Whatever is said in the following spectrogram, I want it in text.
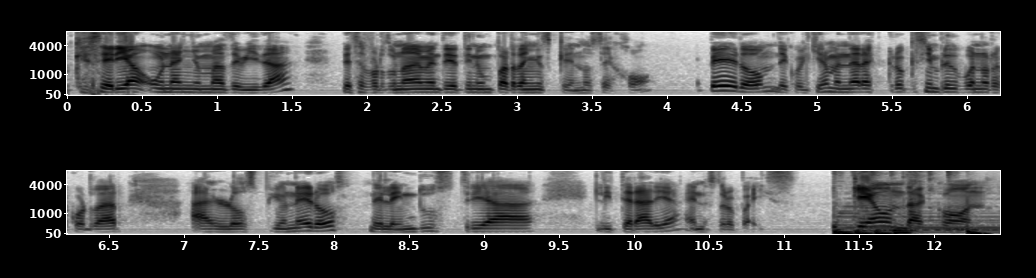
que sería un año más de vida. Desafortunadamente ya tiene un par de años que nos dejó. Pero de cualquier manera creo que siempre es bueno recordar a los pioneros de la industria literaria en nuestro país. ¿Qué onda con?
